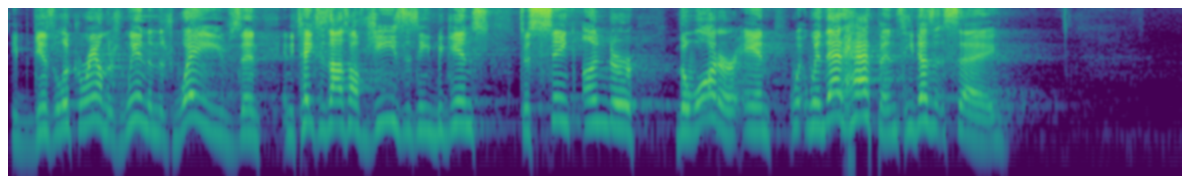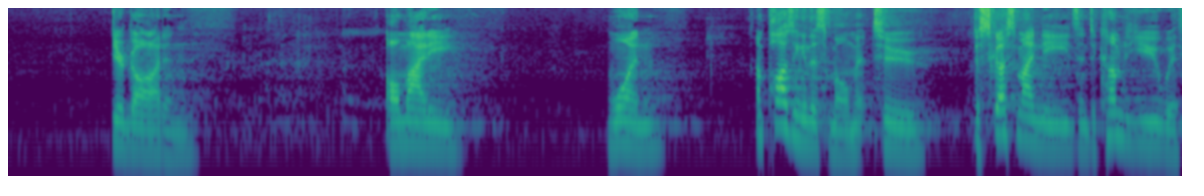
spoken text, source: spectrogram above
He begins to look around. There's wind and there's waves. And, and he takes his eyes off Jesus and he begins to sink under the water. And when that happens, he doesn't say, Dear God and Almighty One, I'm pausing in this moment to discuss my needs and to come to you with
